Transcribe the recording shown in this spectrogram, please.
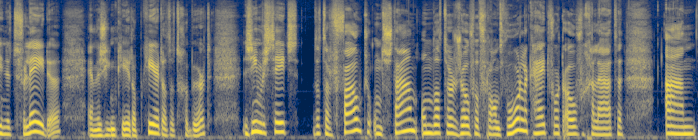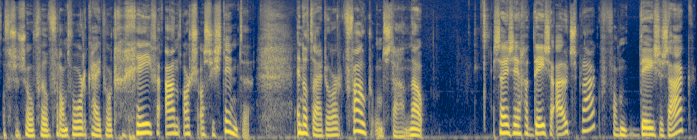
in het verleden, en we zien keer op keer dat het gebeurt, zien we steeds dat er fouten ontstaan omdat er zoveel verantwoordelijkheid wordt overgelaten aan, of zoveel verantwoordelijkheid wordt gegeven aan artsassistenten. En dat daardoor fouten ontstaan. Nou, zij zeggen deze uitspraak van deze zaak,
